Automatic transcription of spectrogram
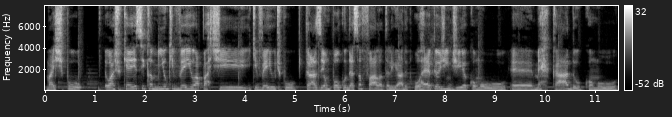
mas tipo, eu acho que é esse caminho que veio a partir. que veio, tipo, trazer um pouco dessa fala, tá ligado? O rap hoje em dia, como é, mercado, como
